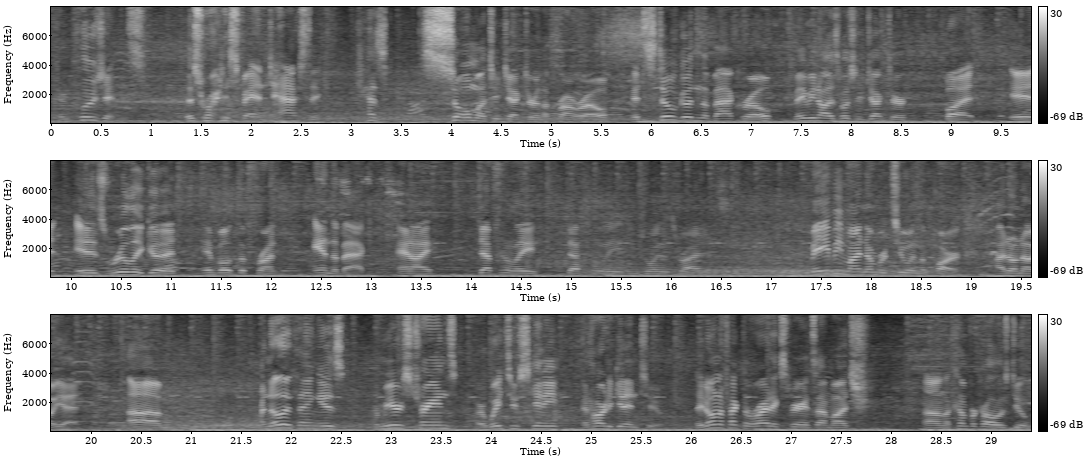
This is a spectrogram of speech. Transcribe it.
conclusions, this ride is fantastic. It has so much ejector in the front row. It's still good in the back row, maybe not as much ejector, but it is really good in both the front and the back. And I definitely, definitely enjoy this ride. It's maybe my number two in the park. I don't know yet. Um, another thing is Premier's trains are way too skinny and hard to get into. They don't affect the ride experience that much. Um, the comfort collars do a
